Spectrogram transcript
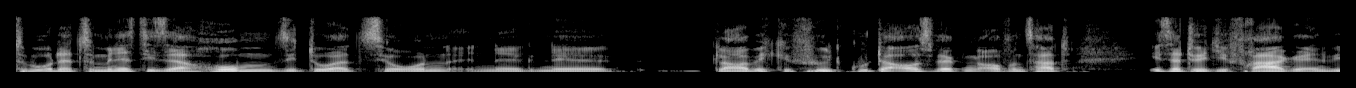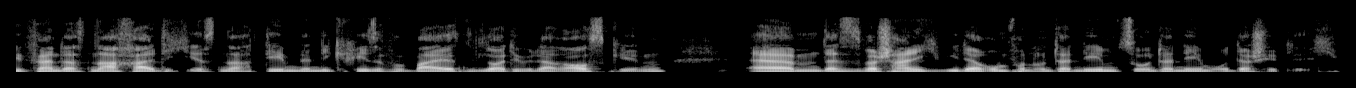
äh, oder zumindest diese Home-Situation eine, eine glaube ich, gefühlt gute Auswirkungen auf uns hat, ist natürlich die Frage, inwiefern das nachhaltig ist, nachdem denn die Krise vorbei ist und die Leute wieder rausgehen. Ähm, das ist wahrscheinlich wiederum von Unternehmen zu Unternehmen unterschiedlich.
